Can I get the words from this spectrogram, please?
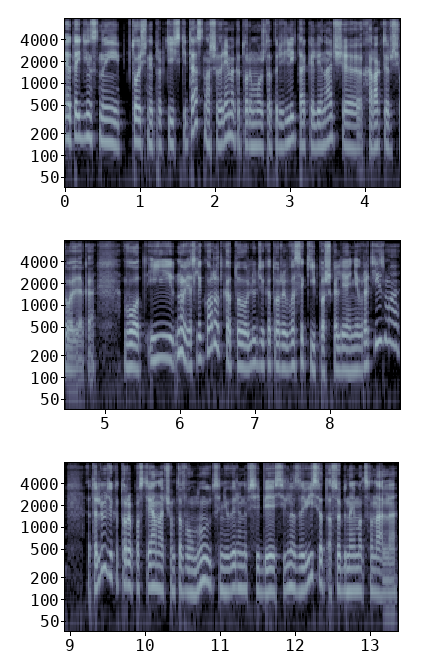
Это единственный точный практический тест в наше время, который может определить так или иначе характер человека. Вот. И, ну, если коротко, то люди, которые высоки по шкале невротизма, это люди, которые постоянно о чем-то волнуются, не уверены в себе, сильно зависят, особенно эмоционально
